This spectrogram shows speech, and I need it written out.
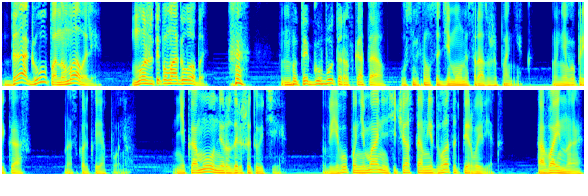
«Да, глупо, но мало ли. Может, и помогло бы». «Ха, ну ты губу-то раскатал!» — усмехнулся Димон и сразу же паник. «У него приказ, насколько я понял. Никому он не разрешит уйти. В его понимании сейчас там не 21 век, а война.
